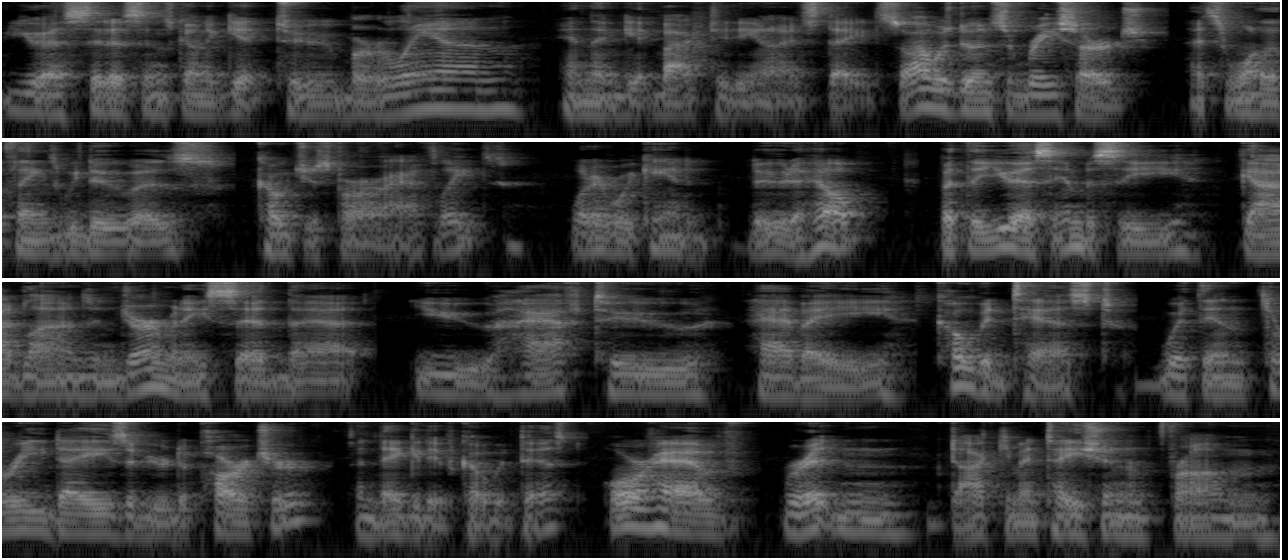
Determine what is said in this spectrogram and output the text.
U.S. citizens going to get to Berlin and then get back to the United States? So I was doing some research. That's one of the things we do as coaches for our athletes, whatever we can to do to help. But the U.S. Embassy guidelines in Germany said that you have to have a COVID test within three days of your departure, a negative COVID test, or have written documentation from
